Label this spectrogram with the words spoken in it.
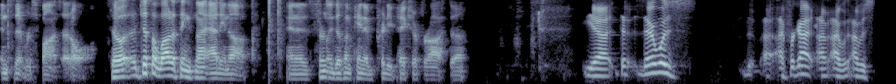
incident response at all? So uh, just a lot of things not adding up, and it certainly doesn't paint a pretty picture for Okta. Yeah, th- there was. I forgot. I, I was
